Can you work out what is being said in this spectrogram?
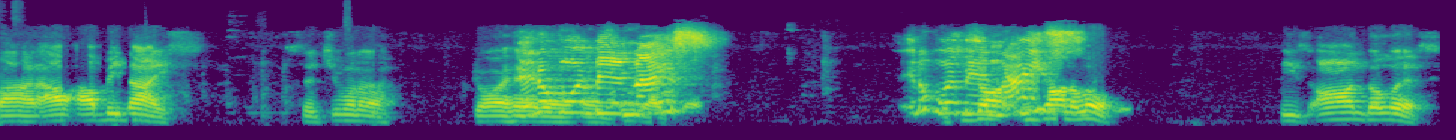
Fine, I'll, I'll be nice. Since you want to go ahead. Ain't no and- point being nice. Ain't no point being on, nice. he's on the list. He's on the list.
